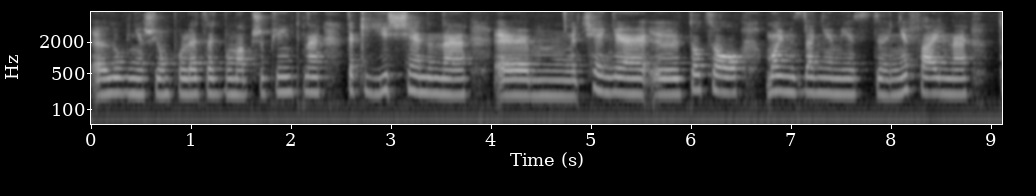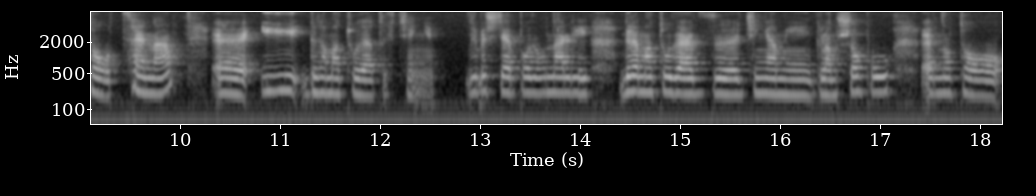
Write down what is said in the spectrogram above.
e, również ją polecać, bo ma przepiękne, takie jesienne cienie. E, To, co moim zdaniem jest niefajne, to cena e, i gramatura tych cieni. Gdybyście porównali gramaturę z cieniami Glam Shopu, no to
